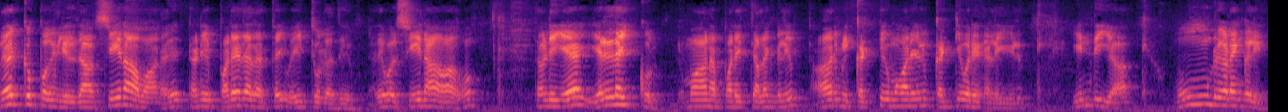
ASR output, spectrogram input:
மேற்கு பகுதியில் தான் சீனாவானது தனி படைதளத்தை வைத்துள்ளது. அதேபோல் சீனாவாகவும் தன்னுடைய எல்லைக்குள் விமானப்படை தளங்களையும் ஆர்மி கட்டுமானிலும் கட்டி வரும் நிலையில் இந்தியா மூன்று இடங்களில்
